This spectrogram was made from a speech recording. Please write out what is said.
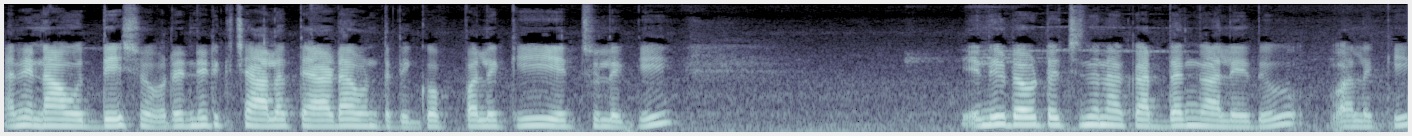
అని నా ఉద్దేశం. రెండింటికి చాలా తేడా ఉంటుంది గొప్పలకి హెచ్చులకి. ఎందుకు డౌట్ వచ్చిందో నాకు అర్థం కాలేదు వాళ్ళకి.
